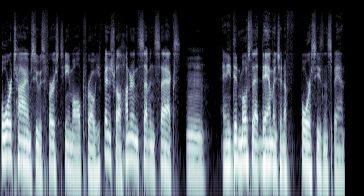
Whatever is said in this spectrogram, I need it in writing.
Four times he was first team All Pro. He finished with 107 sacks, mm. and he did most of that damage in a four season span.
